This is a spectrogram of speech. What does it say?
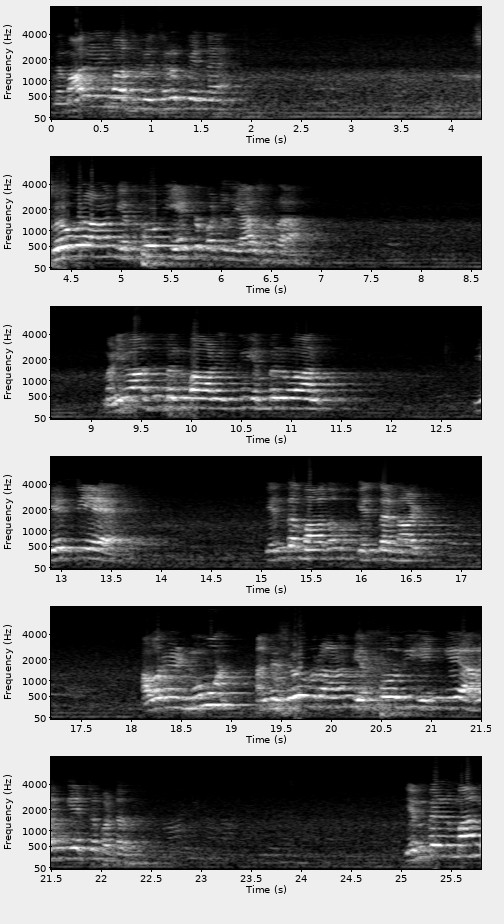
இந்த மார்கழி மாசத்துடைய சிறப்பு என்ன? சிவபுராணம் எப்போது ஏற்கப்பட்டது யார் சொல்றா? மணிவாச பெருமானுக்கு எம்பெருமான் ஏற்றிய எந்த மாதம் எந்த நாள்? அவர்கள் நூல் அந்த சிவபுராணம் எப்போது எங்கே அரங்கேற்றப்பட்டது? எம்பெருமான்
